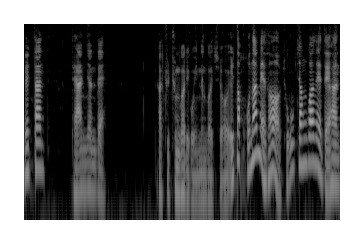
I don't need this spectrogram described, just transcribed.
일단 대한연대 주춤거리고 있는 거죠. 일단 호남에서 조국 장관에 대한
